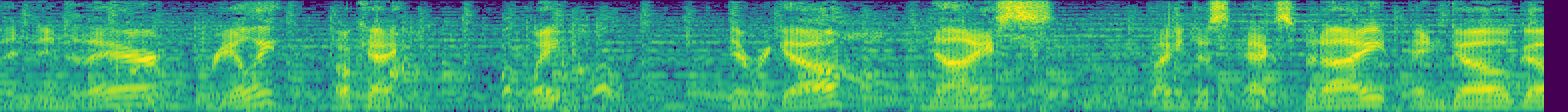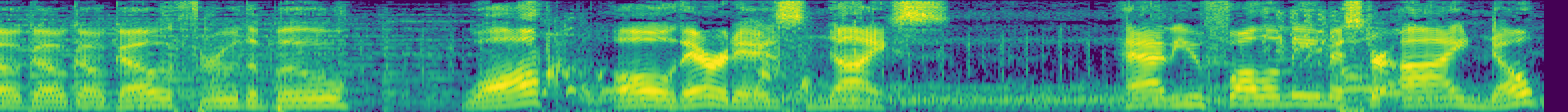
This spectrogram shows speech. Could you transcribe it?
then into there. Really? Okay. Wait. There we go. Nice. If I can just expedite and go, go, go, go, go through the boo wall. Oh, there it is. Nice. Have you follow me, Mr. I? Nope.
